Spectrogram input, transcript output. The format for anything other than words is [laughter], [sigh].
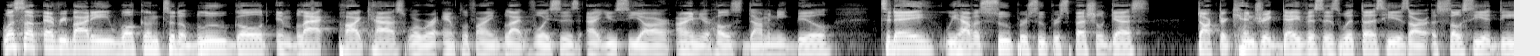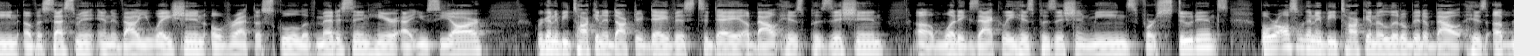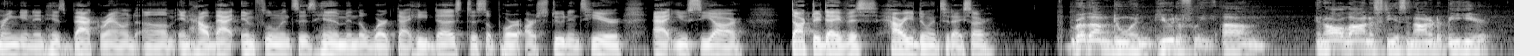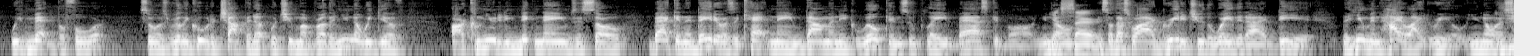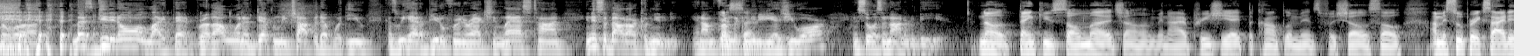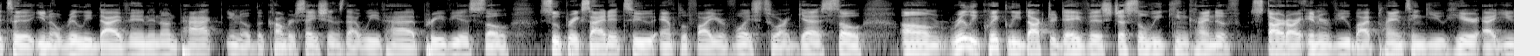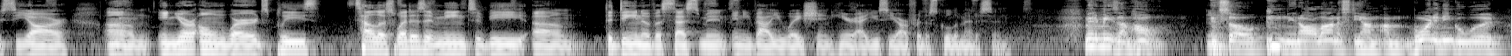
What's up, everybody? Welcome to the Blue, Gold, and Black podcast, where we're amplifying Black voices at UCR. I am your host, Dominique Beal. Today, we have a super, super special guest. Dr. Kendrick Davis is with us. He is our Associate Dean of Assessment and Evaluation over at the School of Medicine here at UCR. We're going to be talking to Dr. Davis today about his position, um, what exactly his position means for students, but we're also going to be talking a little bit about his upbringing and his background um, and how that influences him in the work that he does to support our students here at UCR. Dr. Davis, how are you doing today, sir? Brother, I'm doing beautifully. Um, in all honesty, it's an honor to be here. We've met before, so it's really cool to chop it up with you, my brother. And you know, we give our community nicknames. And so back in the day, there was a cat named Dominique Wilkins who played basketball, you know. Yes, sir. And so that's why I greeted you the way that I did. The human highlight reel, you know, and so uh, [laughs] let's get it on like that, brother. I want to definitely chop it up with you because we had a beautiful interaction last time, and it's about our community, and I'm from Yes, the sir. community as you are, and so it's an honor to be here. No, thank you so much, um, and I appreciate the compliments for sure. So I'm super excited to you know really dive in and unpack you know the conversations that we've had previous. So super excited to amplify your voice to our guests. So um, really quickly, Dr. Davis, just so we can kind of start our interview by planting you here at UCR. Um, in your own words, please tell us what does it mean to be um, the dean of assessment and evaluation here at UCR for the School of Medicine. I mean, it means I'm home. And so, [clears throat] in all honesty, I'm, I'm born in Inglewood,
